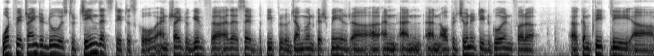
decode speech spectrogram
What we're trying to do is to change that status quo and try to give, uh, as I said, the people of Jammu and Kashmir uh, an, an, an, opportunity to go in for a, a completely uh,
